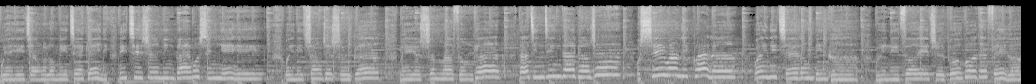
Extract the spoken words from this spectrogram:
我愿意将罗罗蜜借给你。你其实明白我心意，为你唱这首歌，没有什么风格，它仅仅代表着我希望你快乐，为你解冻冰河。为你做一只扑火的飞蛾，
